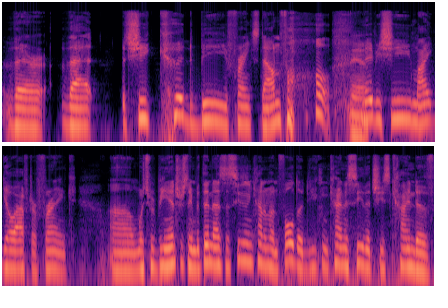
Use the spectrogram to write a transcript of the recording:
there that she could be Frank's downfall. Yeah. Maybe she might go after Frank, um, which would be interesting. But then as the season kind of unfolded, you can kind of see that she's kind of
